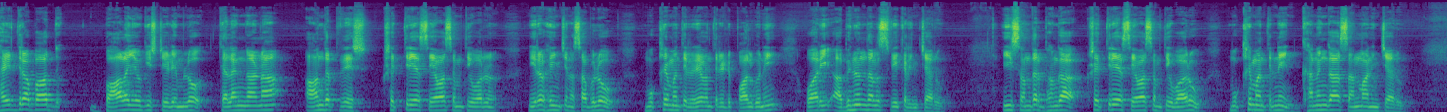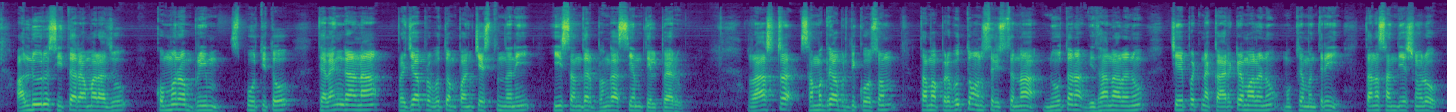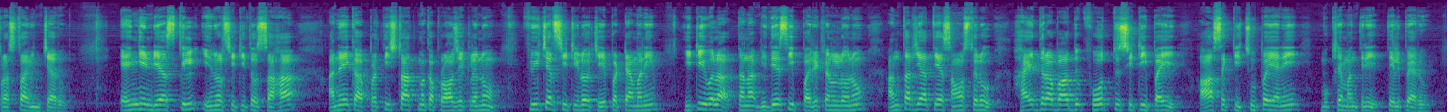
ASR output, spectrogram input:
హైదరాబాద్ బాలయోగి స్టేడియంలో తెలంగాణ ఆంధ్రప్రదేశ్ క్షత్రియ సేవా సమితి వారు నిర్వహించిన సభలో ముఖ్యమంత్రి రేవంత్ రెడ్డి పాల్గొని వారి అభినందనలు స్వీకరించారు. ఈ సందర్భంగా క్షత్రియ సేవా సమితి వారు ముఖ్యమంత్రిని ఘనంగా సన్మానించారు. అల్లూరు సీతారామరాజు కొమ్మన భీం స్ఫూర్తితో తెలంగాణ ప్రజాప్రభుత్వం పనిచేస్తుందని ఈ సందర్భంగా సీఎం తెలిపారు. రాష్ట్ర సమగ్రాభివృద్ధి కోసం తమ ప్రభుత్వం అనుసరిస్తున్న నూతన విధానాలను చేపట్టిన కార్యక్రమాలను ముఖ్యమంత్రి తన సందేశంలో ప్రస్తావించారు. యంగ్ ఇండియా స్కిల్ యూనివర్సిటీతో సహా అనేక ప్రతిష్టాత్మక ప్రాజెక్టులను ఫ్యూచర్ సిటీలో చేపట్టామని ఇటీవల తన విదేశీ పర్యటనలోనూ అంతర్జాతీయ సంస్థలు హైదరాబాద్ ఫోర్త్ సిటీపై ఆసక్తి చూపాయని ముఖ్యమంత్రి తెలిపారు.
